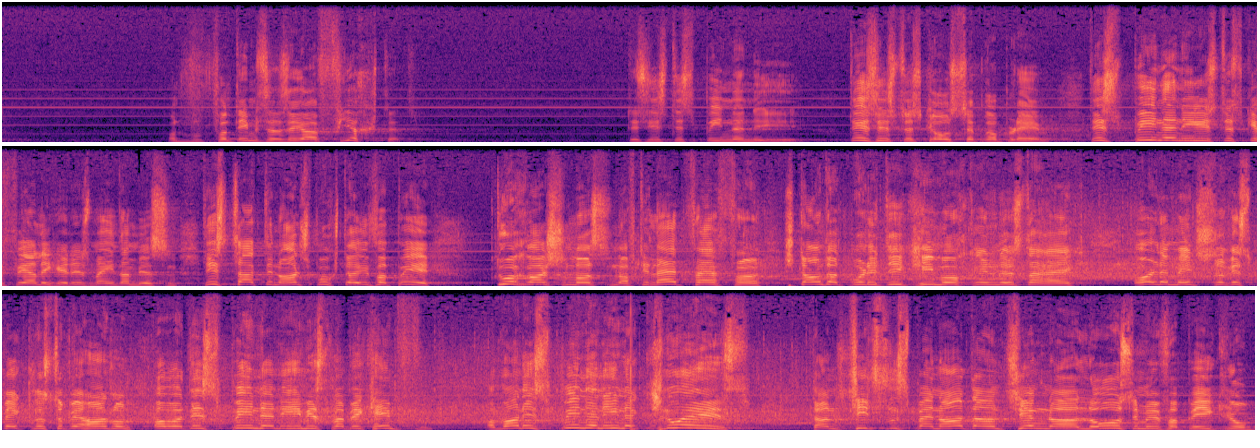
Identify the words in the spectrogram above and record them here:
Und von dem sie sich ja fürchtet. Das ist das Binnen-I. Das ist das große Problem. Das Binnen-I ist das Gefährliche, das wir ändern müssen. Das zeigt den Anspruch der ÖVP. Durchrauschen lassen, auf die Leitpfeifen, Standardpolitik hinmachen in Österreich, alle Menschen respektlos zu behandeln, aber das Binnen-I müssen wir bekämpfen. Und wenn das Binnen-I nicht genug ist, dann sitzen sie beieinander und ziehen noch los im ÖVP-Club.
